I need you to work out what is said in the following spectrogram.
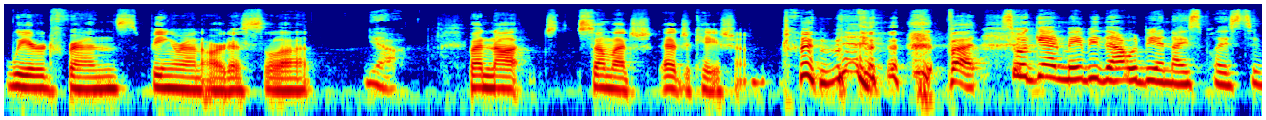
weird friends, being around artists a lot, Yeah. but not so much education. but So again, maybe that would be a nice place to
